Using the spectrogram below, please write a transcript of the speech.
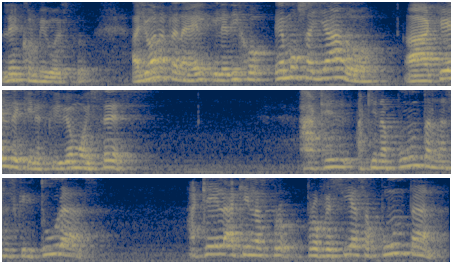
lee conmigo esto, halló a Natanael y le dijo, hemos hallado a aquel de quien escribió Moisés, a aquel a quien apuntan las escrituras, aquel a quien las profecías apuntan.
